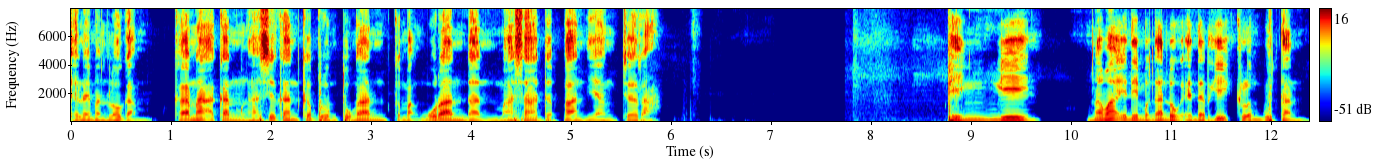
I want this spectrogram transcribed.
elemen logam karena akan menghasilkan keberuntungan, kemakmuran, dan masa depan yang cerah. Pingin Nama ini mengandung energi kelembutan.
